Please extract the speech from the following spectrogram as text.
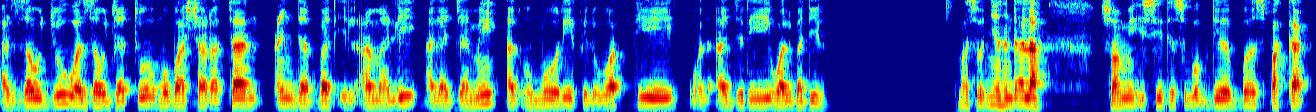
az-zawju wa zawjatu mubasharatan 'inda bad'il amali ala jami' al-umuri fil waqti wal ajri wal badil. Maksudnya hendaklah suami isteri tersebut dia bersepakat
